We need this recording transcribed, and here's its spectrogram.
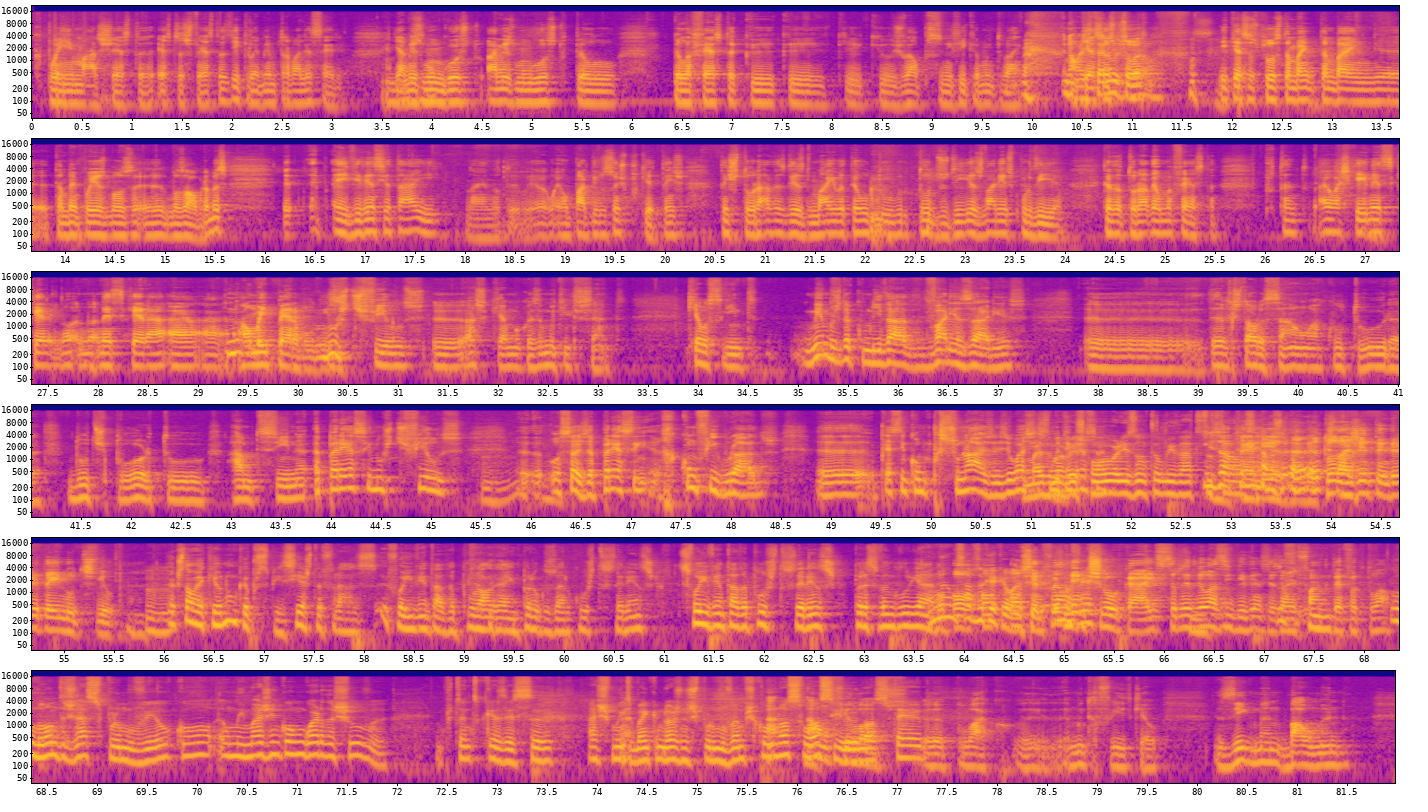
que põem em marcha esta, estas festas e aquilo é mesmo trabalho a sério. É e há mesmo um gosto, há mesmo um gosto pelo, pela festa que, que, que, que o Joel personifica muito bem. Não, e, que essas pessoas, e que essas pessoas também, também, eh, também põem as mãos, as mãos à obra. Mas eh, a evidência está aí. É? é um parque de diversões porque tens, tens touradas desde maio até outubro, todos os dias, várias por dia. Cada tourada é uma festa. Portanto, eu acho que aí nem sequer, nem sequer há, há, há uma hipérbole. Nos desfiles, uh, acho que é uma coisa muito interessante, que é o seguinte, membros da comunidade de várias áreas, uh, da restauração à cultura, do desporto à medicina, aparecem nos desfiles Uhum. ou seja, parecem reconfigurados Uh, parecem como personagens. Eu acho Mais isso uma muito vez com a horizontalidade total. Exatamente. É, é, toda a gente tem direito a ir no desfile. Uhum. A questão é que eu nunca percebi se esta frase foi inventada por alguém para gozar com os terceirenses, se foi inventada pelos terceirenses para se vangloriar. Não, oh, sabes oh, o que é que eu acho? Foi alguém que chegou cá e se rendeu às evidências, é um facto é factual. Londres já se promoveu com uma imagem com um guarda-chuva. Portanto, quer dizer, se Acho muito bem que nós nos promovamos com há, o nosso ócio, um o nosso te... Eh, polaco, é muito referido, que é o Zygmunt Bauman,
